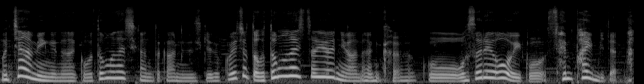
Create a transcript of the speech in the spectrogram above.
もうチャーミングななんかお友達感とかあるんですけどこれちょっとお友達というにはなんかこう恐れ多いこう先輩みたいな。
